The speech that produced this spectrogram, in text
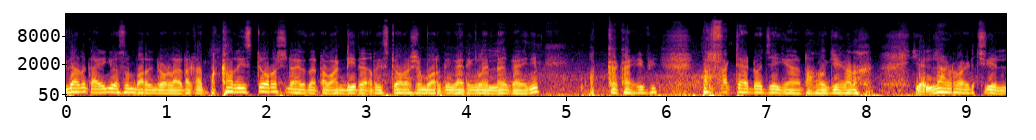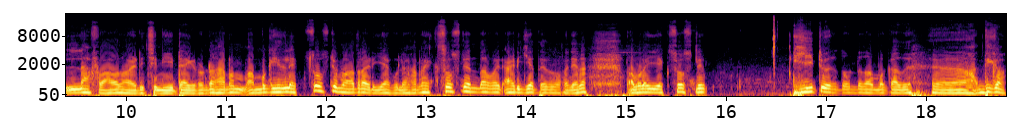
ഇതാണ് കഴിഞ്ഞ ദിവസം പറഞ്ഞിട്ടുള്ളത് കേട്ടോ. പക്ക റീസ്റ്റോറേഷൻ ആയിരുന്നു കേട്ടോ. വണ്ടിയുടെ റീസ്റ്റോറേഷൻ വർക്കും കാര്യങ്ങളെല്ലാം കഴിഞ്ഞ് പക്ക കഴുകി പെർഫെക്റ്റ് ആയിട്ട് വെച്ചേക്കാം കേട്ടോ. നോക്കി കാണാം. എല്ലായിടും അടിച്ച് എല്ലാ ഭാഗവും അടിച്ച് നീറ്റാക്കിയിട്ടുണ്ട് കാരണം നമുക്ക് ഇതിൽ എക്സോസ്റ്റ് മാത്രം അടിക്കാൻ കാരണം എക്സോസ്റ്റ് എന്താ അടിക്കാത്തതെന്ന് പറഞ്ഞാൽ നമ്മൾ ഈ എക്സോസ്റ്റിന് ഹീറ്റ് വരുന്നതുകൊണ്ട് നമുക്കത് അധികം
